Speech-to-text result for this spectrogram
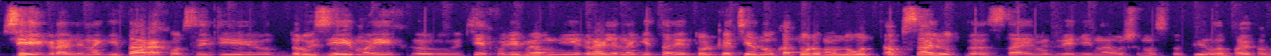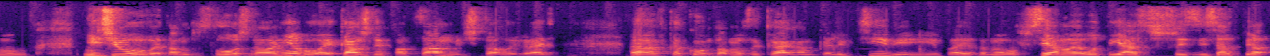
Все играли на гитарах, вот среди друзей моих э, тех времен не играли на гитаре только те, ну, которому, ну, вот абсолютно стая медведей на уши наступила, поэтому Ничего в этом сложного не было, и каждый пацан мечтал играть в каком-то музыкальном коллективе, и поэтому все мои, вот я с 65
